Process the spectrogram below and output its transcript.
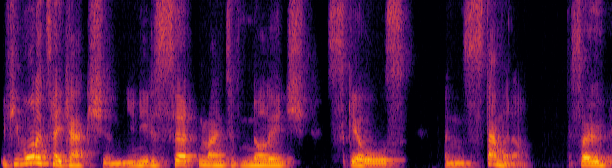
if you want to take action, you need a certain amount of knowledge, skills, and stamina. So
